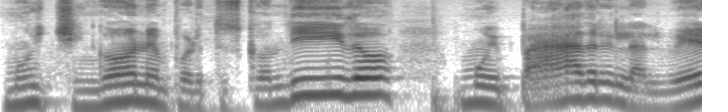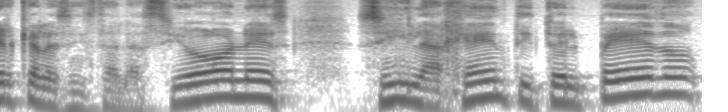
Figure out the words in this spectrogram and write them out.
muy chingón en Puerto Escondido, muy padre, la alberca, las instalaciones, sí, la gente y todo el pedo,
